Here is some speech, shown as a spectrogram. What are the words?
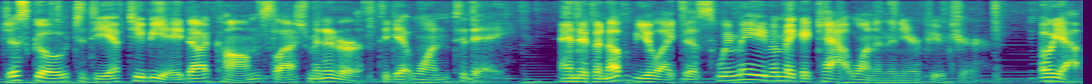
Just go to dftba.com slash minuteearth to get one today. And if enough of you like this, we may even make a cat one in the near future. Oh yeah,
